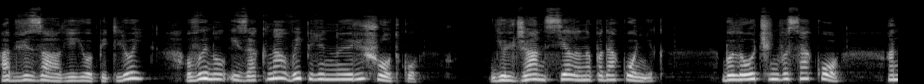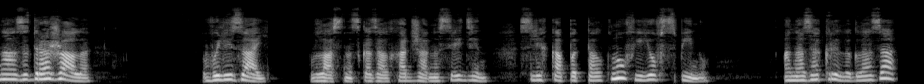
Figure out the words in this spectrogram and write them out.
обвязал ее петлей, вынул из окна выпиленную решетку. Гюльджан села на подоконник. Было очень высоко, она задрожала. «Вылезай!» — властно сказал Хаджана Средин, слегка подтолкнув ее в спину. Она закрыла глаза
